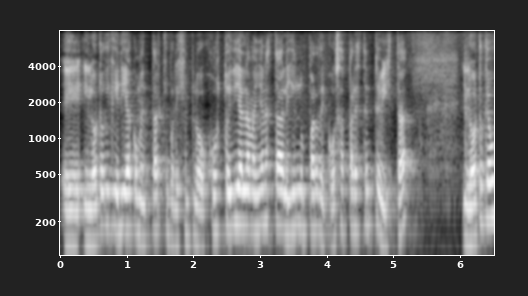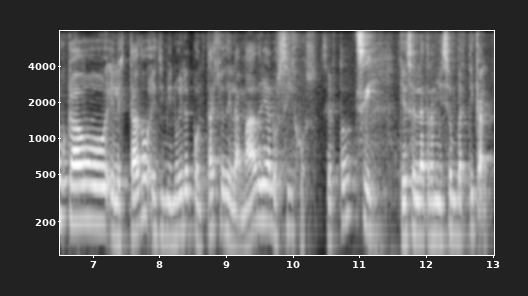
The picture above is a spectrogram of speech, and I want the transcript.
Eh, y lo otro que quería comentar, que por ejemplo, justo hoy día en la mañana estaba leyendo un par de cosas para esta entrevista, y lo otro que ha buscado el Estado es disminuir el contagio de la madre a los hijos, ¿cierto? Sí. Que es en la transmisión vertical.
